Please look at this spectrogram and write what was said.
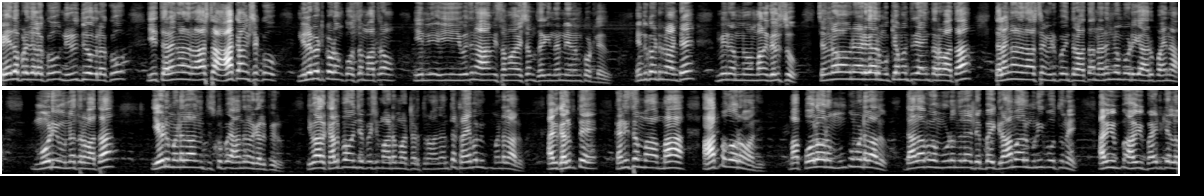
పేద ప్రజలకు నిరుద్యోగులకు ఈ తెలంగాణ రాష్ట్ర ఆకాంక్షకు నిలబెట్టుకోవడం కోసం మాత్రం ఈ ఈ యువజన హామీ సమావేశం జరిగిందని నేను అనుకోవట్లేదు. ఎందుకంటున్నా అంటే మీరు మనకు తెలుసు చంద్రబాబు నాయుడు గారు ముఖ్యమంత్రి అయిన తర్వాత తెలంగాణ రాష్ట్రం విడిపోయిన తర్వాత నరేంద్ర మోడీ గారు పైన మోడీ ఉన్న తర్వాత ఏడు మండలాలను తీసుకుపోయి ఆంధ్రాలో కలిపారు. ఇవాళ కలపమని చెప్పేసి మాట మాట్లాడుతున్నాం. అదంతా ట్రైబల్ మండలాలు. అవి కలిపితే కనీసం మా మా ఆత్మగౌరవం అది. మా పోలవరం ముంపు మండలాలు. దాదాపుగా మూడు వందల డెబ్బై గ్రామాలు మునిగిపోతున్నాయి. అవి అవి బయటికి వెళ్ళ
